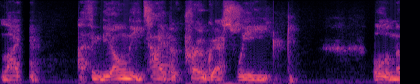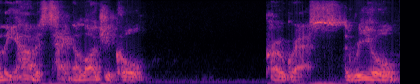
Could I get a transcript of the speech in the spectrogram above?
like I think the only type of progress we ultimately have is technological progress. The real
